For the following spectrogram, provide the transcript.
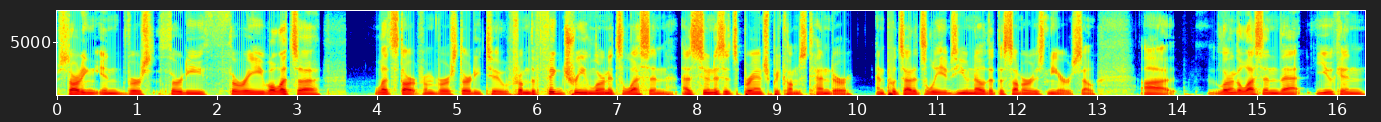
starting in verse 33. Well, let's uh, Let's start from verse 32. From the fig tree, learn its lesson. As soon as its branch becomes tender and puts out its leaves, you know that the summer is near. So, uh, learn the lesson that you can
